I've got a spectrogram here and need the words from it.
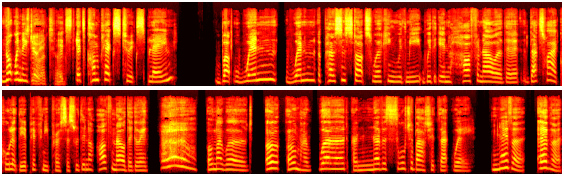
Not when they It's do not, it. uh, It's it's complex to explain, but when when a person starts working with me within half an hour, that's why I call it the epiphany process. Within a half an hour, they're going, "Oh my word! Oh oh my word! I never thought about it that way. Never ever."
